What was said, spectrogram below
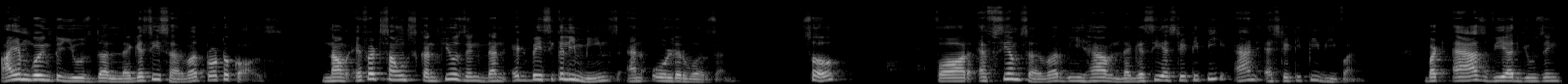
I am going to use the legacy server protocols. Now if it sounds confusing then it basically means an older version. So for FCM server we have legacy HTTP and HTTP v1. But as we are using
